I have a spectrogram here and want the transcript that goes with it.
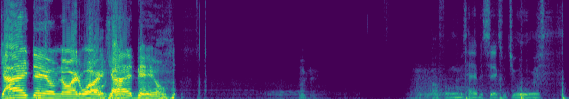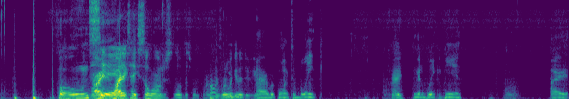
Goddamn, Nardwar. Okay. Oh, Goddamn. Okay. My phone is having sex with yours. Phone Right. sex. Why did it take so long just to load this one part? Okay, Oh, what are we gonna do here? Alright, we're going to blink. Okay. I'm gonna blink again. Alright.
